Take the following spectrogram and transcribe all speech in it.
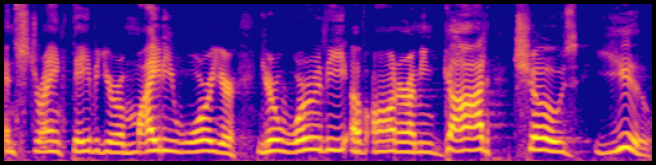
and strength. David, you're a mighty warrior. You're worthy of honor. I mean, God chose you.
